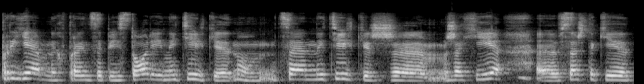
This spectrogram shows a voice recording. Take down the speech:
приємних, в принципі, історій. Не тільки, ну це не тільки ж е, жахи, е, все ж таки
